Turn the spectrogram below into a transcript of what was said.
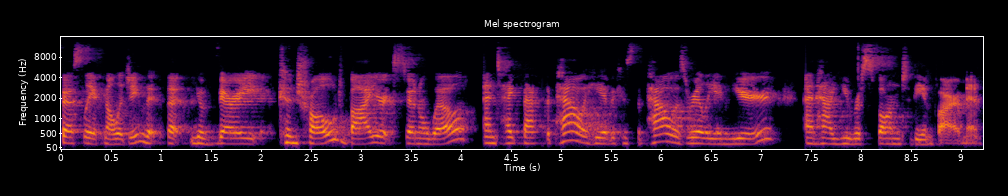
firstly acknowledging that, that you're very controlled by your external world and take back the power here because the power is really in you and how you respond to the environment.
